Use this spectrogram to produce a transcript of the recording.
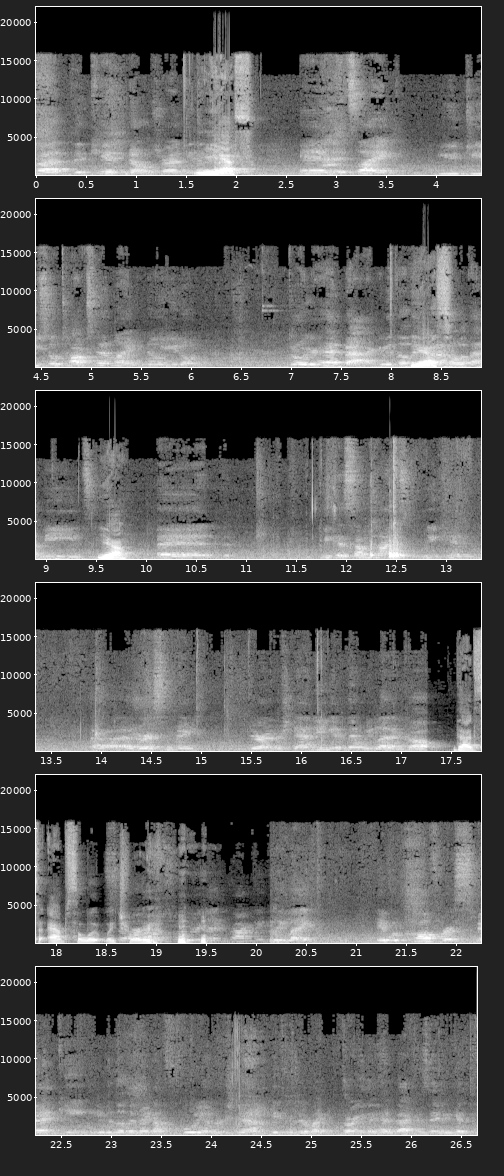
But the kid knows, right? The end Yes. And it's like, you do you still talk to them like, no, you don't throw your head back, even though they Yes. don't know what that means. Yeah. And because sometimes we can uh, underestimate their understanding, and then we let it go. That's absolutely So true. like, practically, like, it would call for a spanking, even though they may not fully understand, because they're like throwing their head back because they didn't get the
